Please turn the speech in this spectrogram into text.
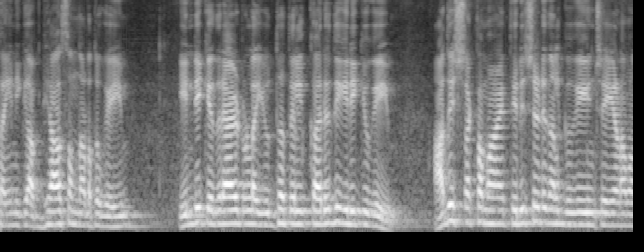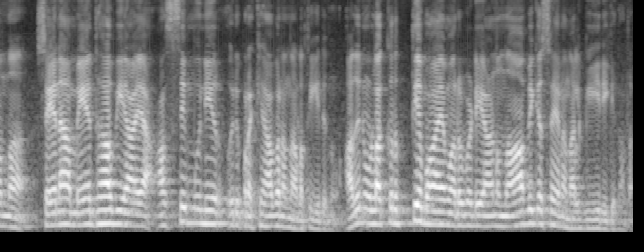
സൈനിക അഭ്യാസം നടത്തുകയും ഇന്ത്യക്കെതിരായിട്ടുള്ള യുദ്ധത്തിൽ കരുതിയിരിക്കുകയും അതിശക്തമായ തിരിച്ചടി നൽകുകയും ചെയ്യണമെന്ന് സേനാ മേധാവിയായ അസിം മുനീർ ഒരു പ്രഖ്യാപനം നടത്തിയിരുന്നു. അതിനുള്ള കൃത്യമായ മറുപടിയാണ് നാവികസേന നൽകിയിരിക്കുന്നത്.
